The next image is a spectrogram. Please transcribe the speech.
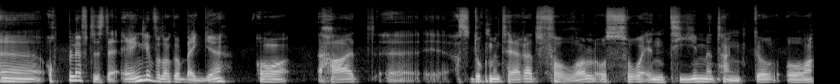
eh, opplevdes det egentlig for dere begge å ha et eh, altså dokumentere et forhold og så intime tanker og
